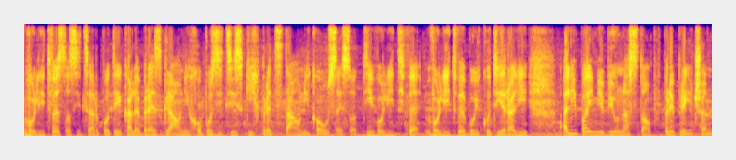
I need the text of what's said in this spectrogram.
Volitve so sicer potekale brez glavnih opozicijskih predstavnikov, saj so ti volitve, volitve bojkotirali ali pa jim je bil nastop preprečen.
